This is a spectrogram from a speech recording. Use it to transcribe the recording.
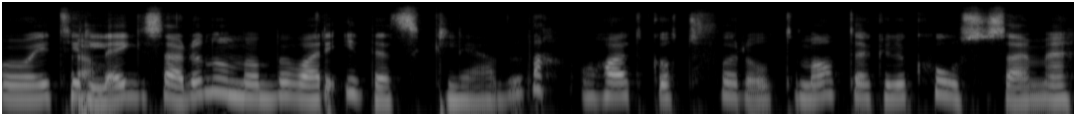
Og i tillegg så er det noe med å bevare idrettsglede, da. Og ha et godt forhold til mat. Det å kunne kose seg med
